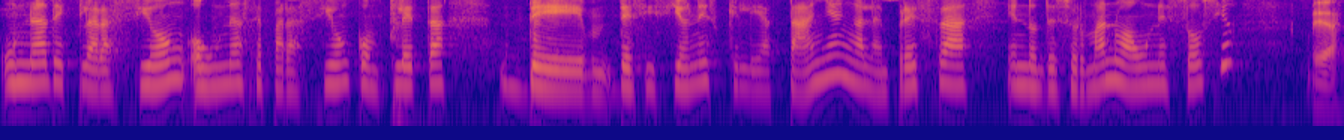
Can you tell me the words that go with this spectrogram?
¿Una declaración o una separación completa de decisiones que le atañan a la empresa en donde su hermano aún es socio? Vea,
